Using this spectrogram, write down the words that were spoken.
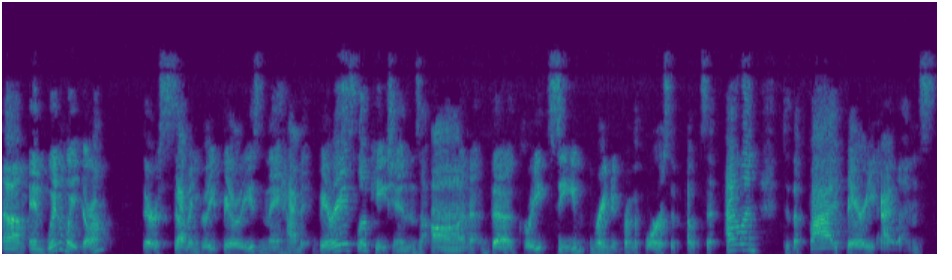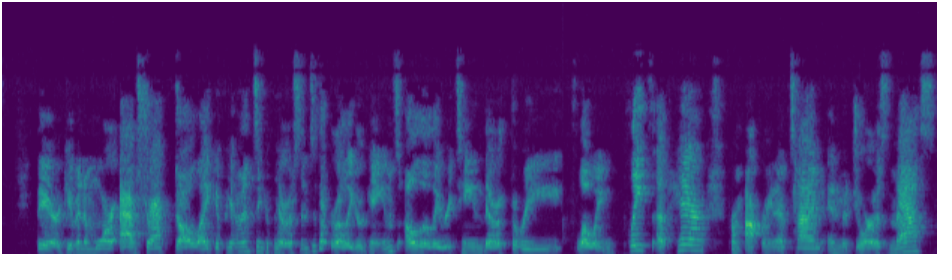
Um, in Wind Waker, there are seven great fairies, and they have various locations on the Great Sea, ranging from the forest of Outset Island to the five fairy islands. They are given a more abstract, doll like appearance in comparison to the earlier games, although they retain their three flowing plates of hair from Ocarina of Time and Majora's Mask.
